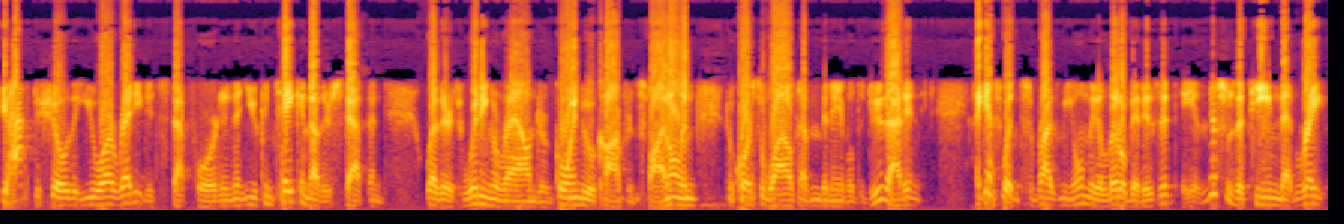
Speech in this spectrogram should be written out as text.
You have to show that you are ready to step forward, and that you can take another step, and whether it's winning a round or going to a conference final. And of course, the Wild haven't been able to do that. And I guess what surprised me only a little bit is that this was a team that right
